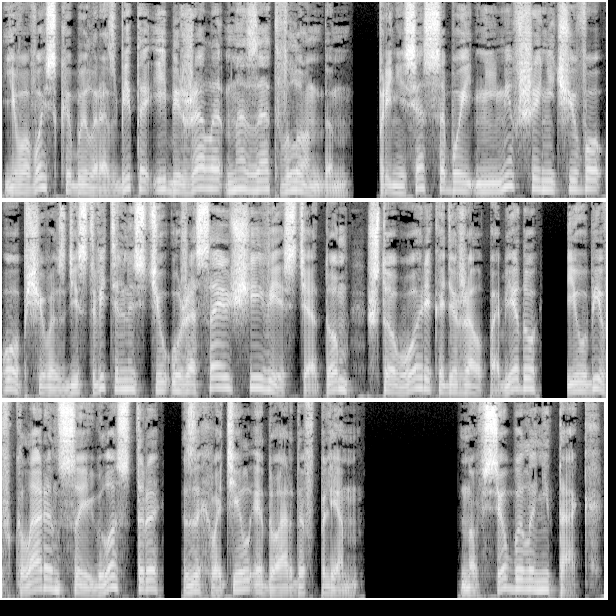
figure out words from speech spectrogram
Его войско было разбито и бежало назад в Лондон принеся с собой не имевшие ничего общего с действительностью ужасающие вести о том, что Уорик одержал победу и, убив Кларенса и Глостера, захватил Эдуарда в плен. Но все было не так.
